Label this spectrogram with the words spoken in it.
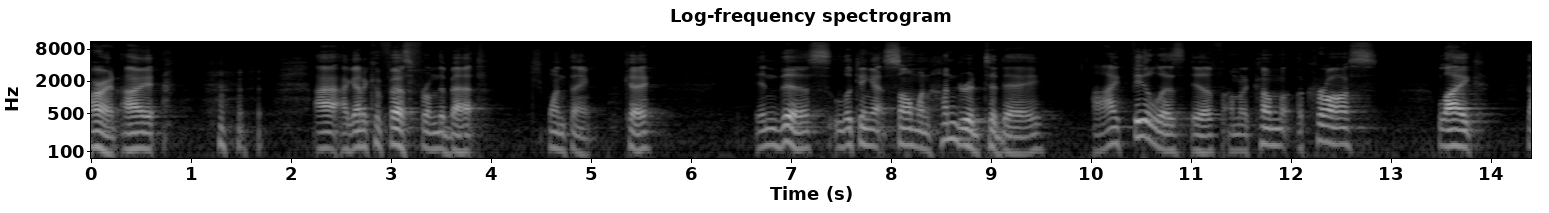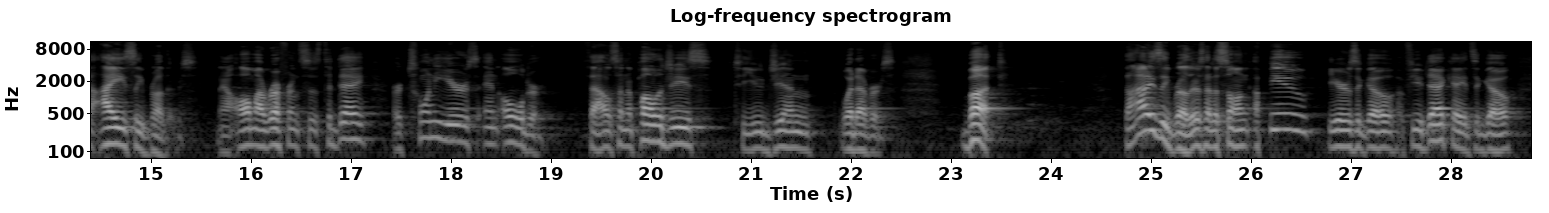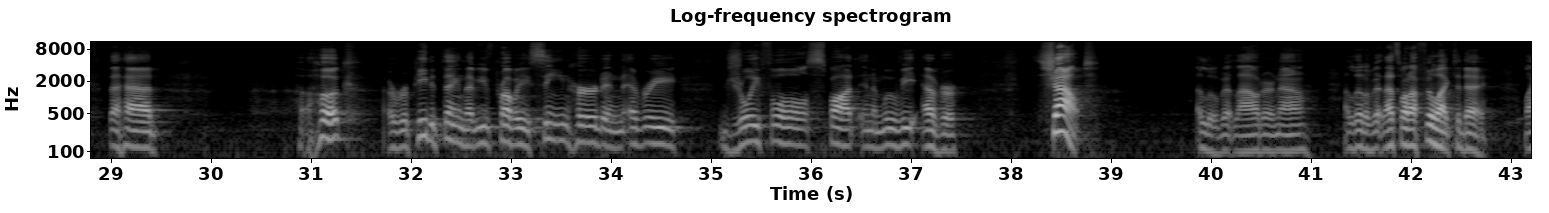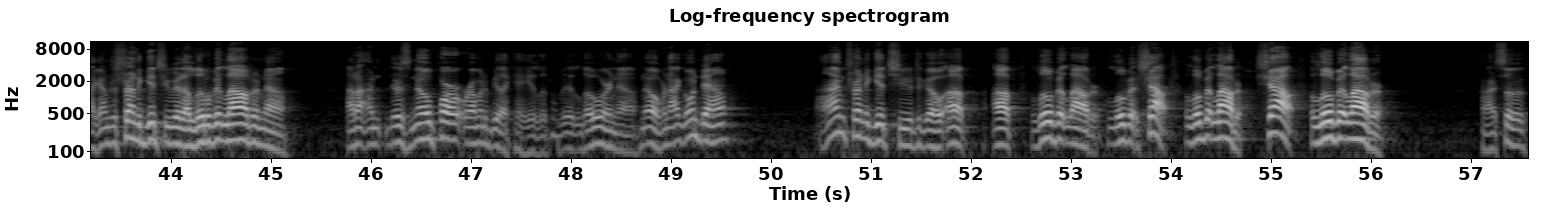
All right, I, I, I got to confess from the bat one thing, okay? In this, looking at Psalm 100 today, I feel as if I'm going to come across like the Isley brothers. Now, all my references today are 20 years and older. Thousand apologies to you, Jen, whatevers. But the Isley brothers had a song a few years ago, a few decades ago, that had a hook, a repeated thing that you've probably seen, heard in every joyful spot in a movie ever. Shout. A little bit louder now. A little bit. That's what I feel like today. Like I'm just trying to get you a little bit louder now. I don't there's no part where I'm going to be like, hey, a little bit lower now. No, we're not going down. I'm trying to get you to go up, up, a little bit louder, a little bit, shout, a little bit louder, shout, a little bit louder. All right, so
